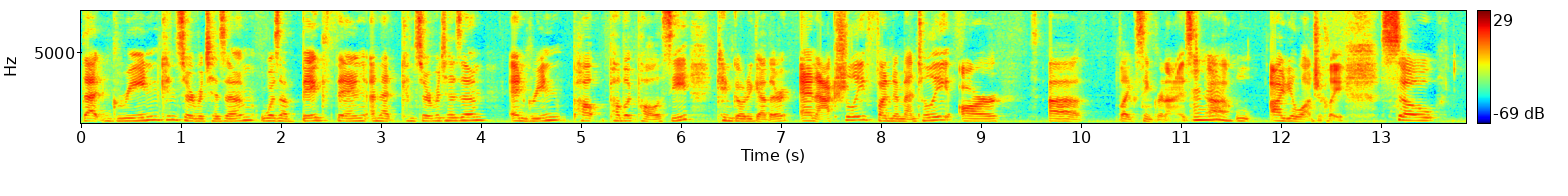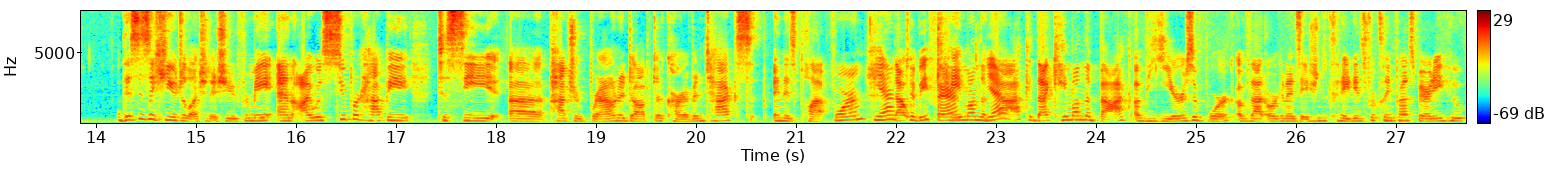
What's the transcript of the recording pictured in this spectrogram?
that green conservatism was a big thing and that conservatism and green pu- public policy can go together and actually fundamentally are uh, like synchronized uh, ideologically. So this is a huge election issue for me, and I was super happy to see uh, Patrick Brown adopt a carbon tax in his platform. Yeah, that to be fair, came on the yeah. back. That came on the back of years of work of that organization, Canadians for Clean Prosperity, who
